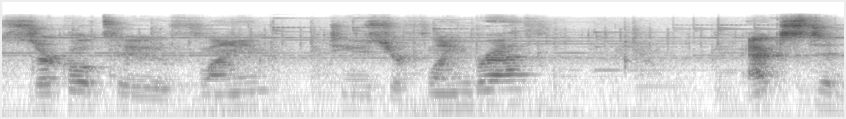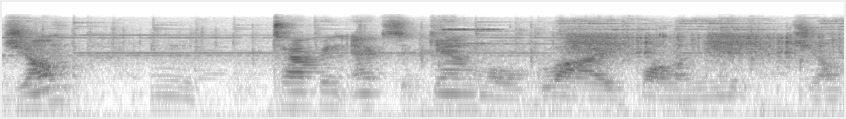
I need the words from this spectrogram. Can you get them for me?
Circle to flame to use your flame breath. X to jump. And tapping X again will glide while in mid jump.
